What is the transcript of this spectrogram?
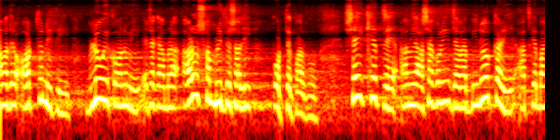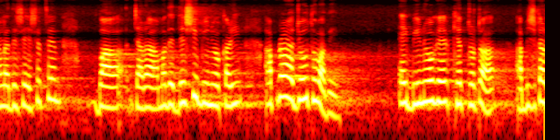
আমাদের অর্থনীতি ব্লু ইকোনমি এটাকে আমরা আরও সমৃদ্ধশালী করতে পারব। সেই ক্ষেত্রে আমি আশা করি যারা বিনিয়োগকারী আজকে বাংলাদেশে এসেছেন বা যারা আমাদের দেশি বিনিয়োগকারী, আপনারা যৌথভাবে এই বিনিয়োগের ক্ষেত্রটা আবিষ্কার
